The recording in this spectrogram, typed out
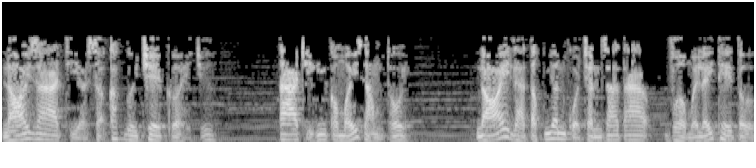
Nói ra thì sợ các ngươi chê cười chứ. Ta chỉ ghi có mấy dòng thôi. Nói là tộc nhân của Trần gia ta vừa mới lấy thê tử.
